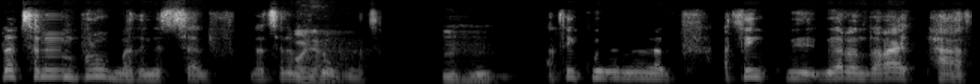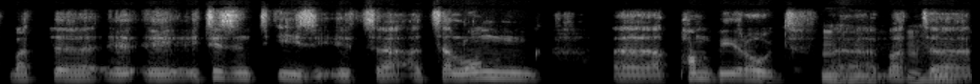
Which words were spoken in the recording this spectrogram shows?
that's an improvement in itself. That's an Oh, yeah. improvement. Mhm. I think we're uh, I think we, we are on the right path, but uh, it, it isn't easy. It's a it's a long, uh, bumpy road. Uh, Mhm. but Mhm. uh,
